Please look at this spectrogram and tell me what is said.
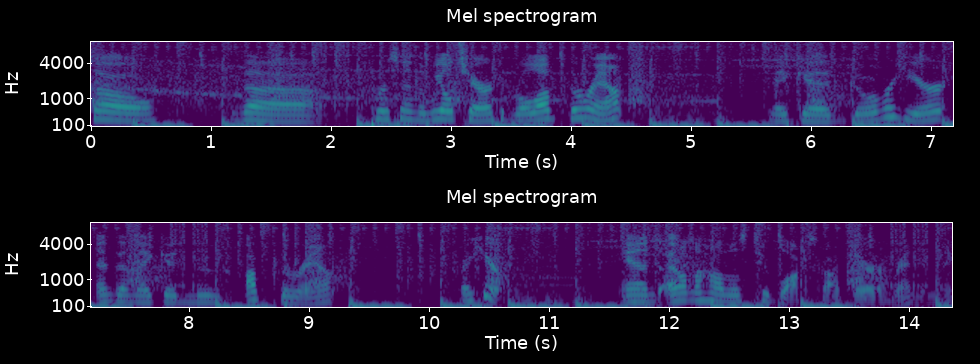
So the person in the wheelchair could roll up the ramp. They could go over here and then they could move up the ramp right here. And I don't know how those two blocks got there randomly.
